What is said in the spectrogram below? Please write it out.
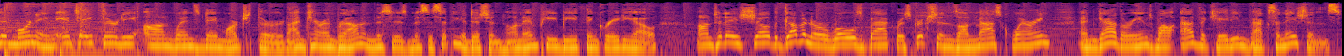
Good morning. It's 8:30 on Wednesday, March 3rd. I'm Karen Brown and this is Mississippi Edition on MPB Think Radio. On today's show, the governor rolls back restrictions on mask wearing and gatherings while advocating vaccinations.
